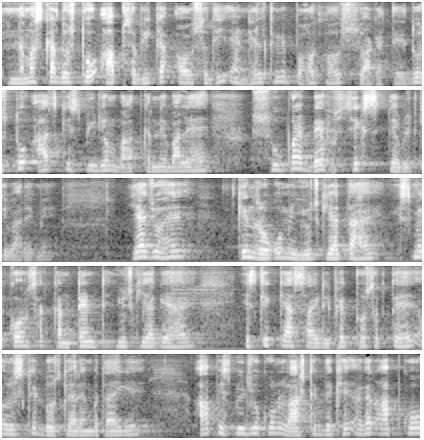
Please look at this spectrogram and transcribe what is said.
नमस्कार दोस्तों, आप सभी का औषधि एंड हेल्थ में बहुत बहुत स्वागत है। दोस्तों, आज की इस वीडियो में बात करने वाले हैं सुपर डेफ सिक्स टेबलेट के बारे में। यह जो है, किन रोगों में यूज़ किया जाता है, इसमें कौन सा कंटेंट यूज़ किया गया है, इसके क्या साइड इफ़ेक्ट हो सकते हैं और इसके डोज के बारे में बताएँगे आप इस वीडियो को लास्ट तक देखें। अगर आपको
